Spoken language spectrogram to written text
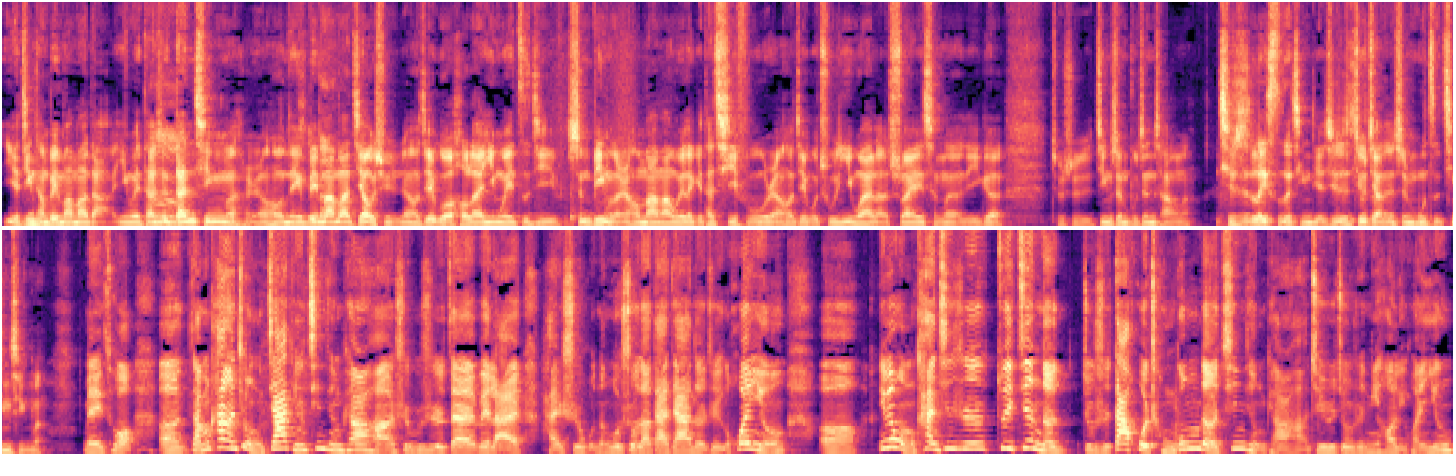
也经常被妈妈打，因为他是单亲嘛。然后那个被妈妈教训，然后结果后来因为自己生病了，然后妈妈为了给他祈福，然后结果出意外了，摔成了一个就是精神不正常了。其实类似的情节，其实就讲的是母子亲情了。没错，呃，咱们看看这种家庭亲情片儿哈，是不是在未来还是能够受到大家的这个欢迎？呃，因为我们看，其实最近的就是大获成功的亲情片儿哈，其实就是《你好，李焕英》。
